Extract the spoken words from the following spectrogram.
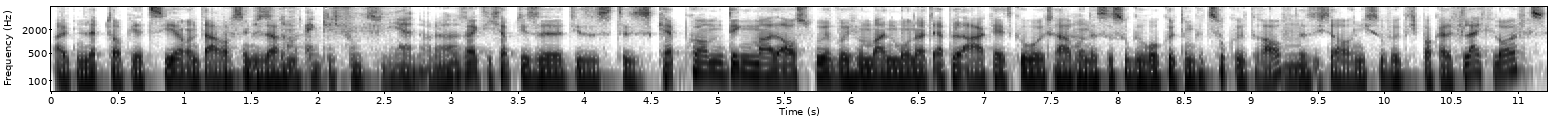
alten Laptop jetzt hier und darauf sind die Sachen. doch eigentlich funktionieren, oder? gesagt, ich habe diese, dieses, dieses Capcom-Ding mal ausprobiert, wo ich mir mal einen Monat Apple Arcade geholt habe und es ist so geruckelt und gezuckelt drauf, Mhm. dass ich da auch nicht so wirklich Bock hatte. Vielleicht läuft's,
